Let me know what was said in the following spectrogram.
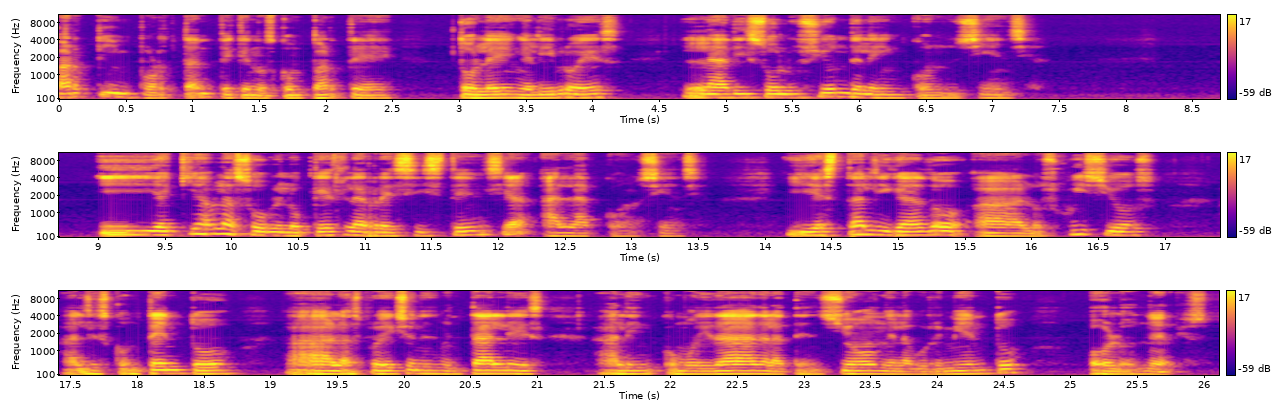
parte importante que nos comparte Tole en el libro es la disolución de la inconsciencia. Y aquí habla sobre lo que es la resistencia a la conciencia. y está ligado a los juicios, al descontento, a las proyecciones mentales, a la incomodidad, a la tensión, el aburrimiento o los nervios.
